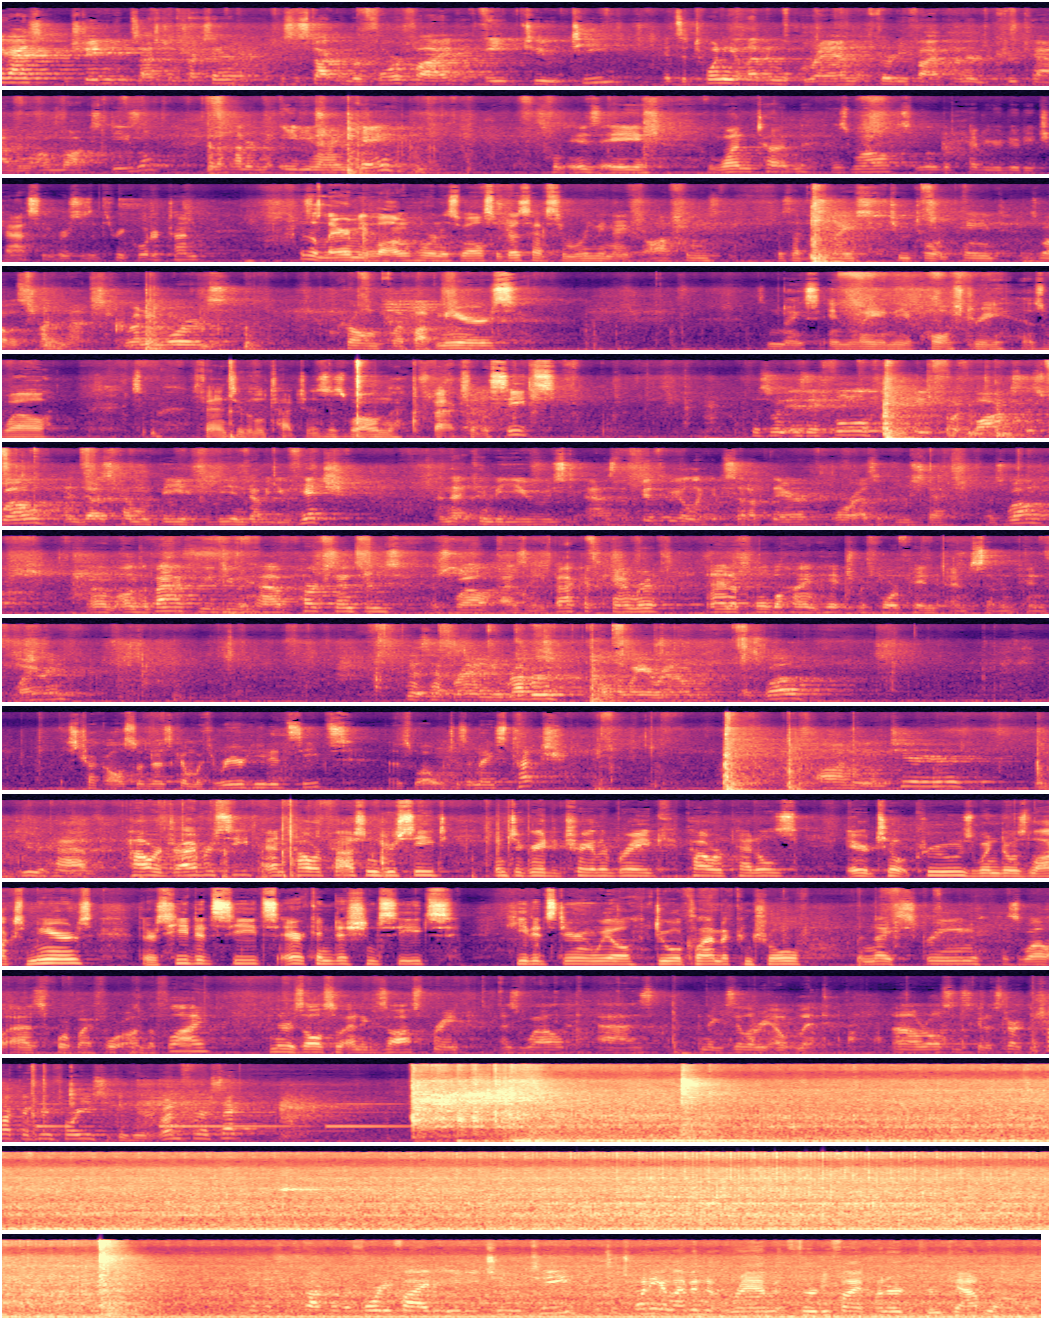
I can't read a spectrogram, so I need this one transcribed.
Hi guys, it's Jaden from Saskatoon Truck Center. This is stock number 4582T. It's a 2011 Ram 3500 Crew Cab long box diesel with 189K. This one is a one ton as well. It's a little bit heavier duty chassis versus a three quarter ton. There's a Laramie Longhorn as well, so it does have some really nice options. It does have this nice two-tone paint as well as unmatched running boards, chrome flip-up mirrors, some nice inlay in the upholstery as well. Some fancy little touches as well on the backs of the seats. This one is a full eight foot box as well and does come with the B&W hitch and that can be used as the fifth wheel like it's set up there or as a gooseneck as well. Um, on the back we do have park sensors as well as a backup camera and a pull behind hitch with 4 pin and 7 pin wiring. It does have brand new rubber all the way around as well. This truck also does come with rear heated seats as well, which is a nice touch. On the interior, do have power driver seat and power passenger seat, integrated trailer brake, power pedals, air tilt cruise, windows, locks, mirrors. There's heated seats, air conditioned seats, heated steering wheel, dual climate control, the nice screen as well as 4x4 on the fly. And there is also an exhaust brake as well as an auxiliary outlet. Uh, we're also just going to start the truck up here for you so you can hear it run for a sec. Okay, this is truck number 4582. 2011 Ram 3500 Crew Cab Long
